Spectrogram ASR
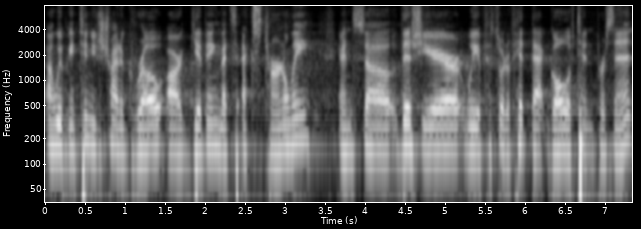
Uh, we've continued to try to grow our giving that's externally. And so this year we've sort of hit that goal of 10%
